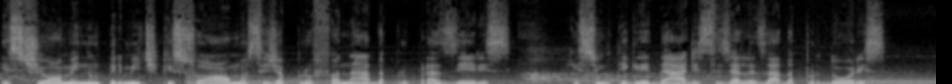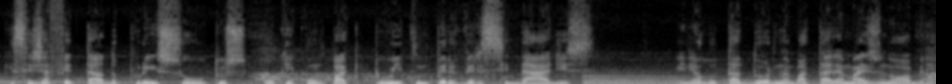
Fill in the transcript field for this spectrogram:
Este homem não permite que sua alma seja profanada por prazeres, que sua integridade seja lesada por dores, que seja afetado por insultos ou que compactue com perversidades. Ele é o lutador na batalha mais nobre,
